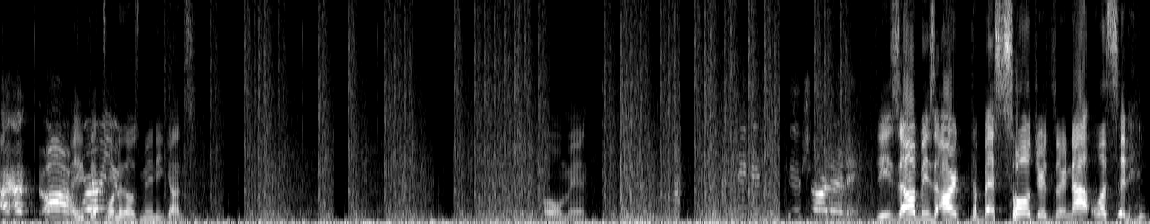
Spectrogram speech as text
I, I, uh, I think that's one you? of those miniguns. Oh man. I can't get, get a shot at it. These zombies aren't the best soldiers. They're not listening.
